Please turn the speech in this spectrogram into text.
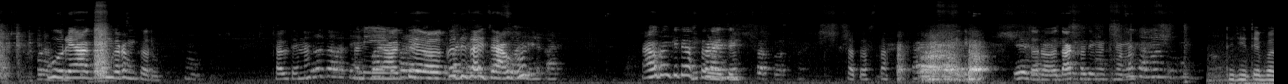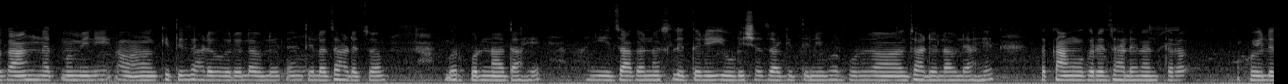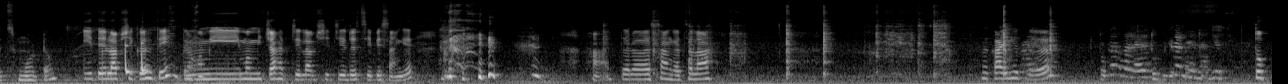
पुऱ्या गरम गरम करू. चालते ना? आणि क- कधी जायचं आवरून? आवरून किती वाजता जायचे सात वाजता. ठीक आहे. तर दाखवते मी तुम्हाला. तर इथे बघा अंगणात मम्मीने किती झाडं वगैरे लावले आहेत आणि त्याला झाडाचं भरपूर नाद आहे आणि जागा नसली तरी एवढ्याशा जागेत त्यांनी भरपूर झाडे लावले आहेत तर काम वगैरे झाल्यानंतर होईलच मोठं मी ते लापशी करते तर मग मी मम्मीच्या हातची लापशीची रेसिपी सांगेल हां तर सांगा चला काय घेतलं तूप तूप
